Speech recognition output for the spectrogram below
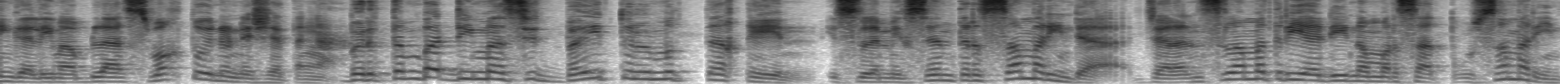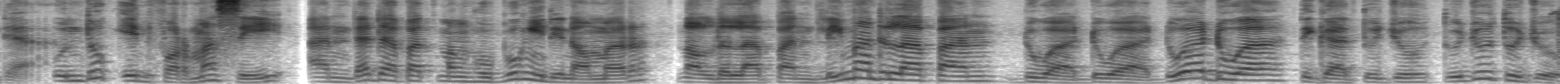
hingga 15 waktu Indonesia Tengah. Bertempat di Masjid Baitul Muttaqin, Islamic Center Samarinda, Jalan Selamat Riyadi nomor 1 Samarinda. Untuk informasi, Anda dapat menghubungi di nomor 0858 2222 3777.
